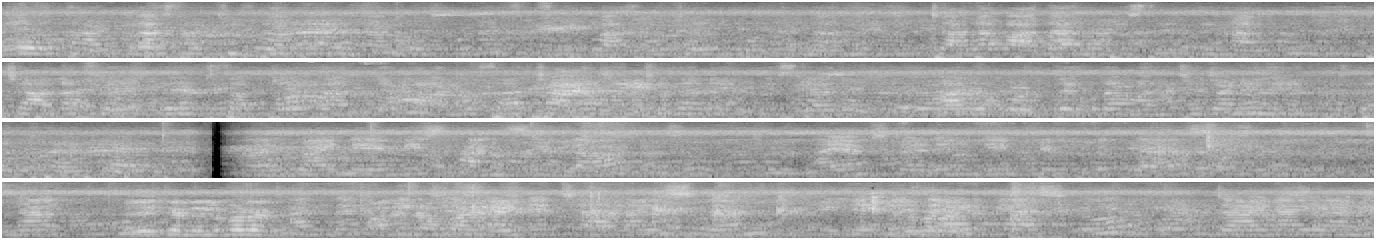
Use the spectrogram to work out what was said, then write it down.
నేను థర్డ్ క్లాస్ నుంచి నాకు అంటే చాలా ఇష్టం నేను థర్డ్ క్లాస్లో జాయిన్ అయ్యాను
